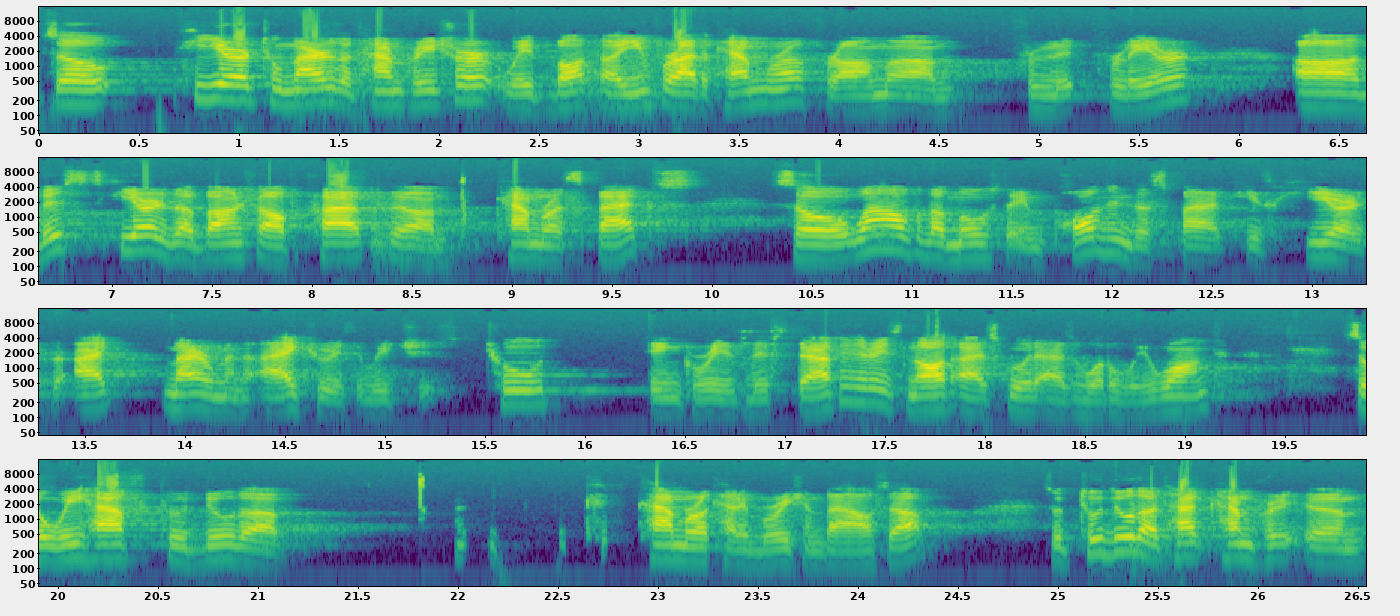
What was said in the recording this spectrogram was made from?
So here to measure the temperature, we bought an infrared camera from um. Uh, this here is a bunch of uh, camera specs. So one of the most important specs is here the measurement accuracy, which is two degrees. This definitely is not as good as what we want. So we have to do the camera calibration by ourselves. So to do the um,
